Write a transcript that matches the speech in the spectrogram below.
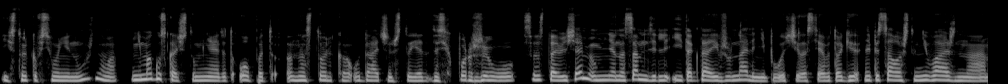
и столько всего ненужного. Не могу сказать, что у меня этот опыт настолько удачен, что я до сих пор живу со ста вещами. У меня на самом деле и тогда и в журнале не получилось. Я в итоге написала, что неважно,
